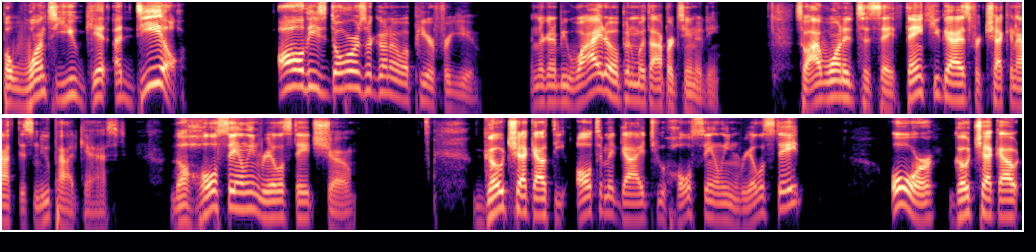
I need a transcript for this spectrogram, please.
But once you get a deal, all these doors are going to appear for you and they're going to be wide open with opportunity. So I wanted to say thank you guys for checking out this new podcast, The Wholesaling Real Estate Show. Go check out the ultimate guide to wholesaling real estate or go check out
